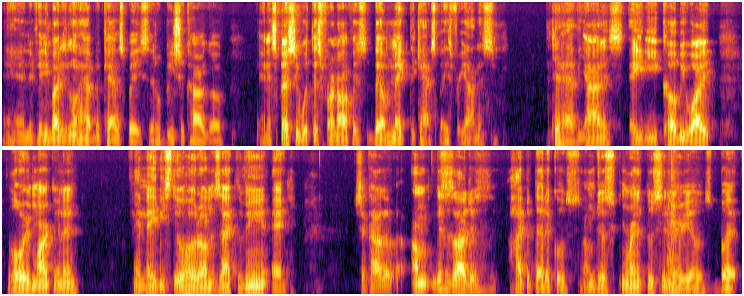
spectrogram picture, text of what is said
And if anybody's going to have the cap space, it'll be Chicago. And especially with this front office, they'll make the cap space for Giannis. To have Giannis, AD, Coby White, Lauri Markkanen, and maybe still hold on to Zach LaVine, Hey, Chicago. I'm. This is all just hypotheticals. I'm just running through scenarios, but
